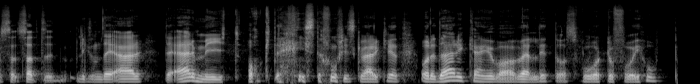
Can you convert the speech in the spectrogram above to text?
så, så att liksom, det, är, det är myt och det är historisk verklighet. Och det där kan ju vara väldigt då, svårt att få ihop.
